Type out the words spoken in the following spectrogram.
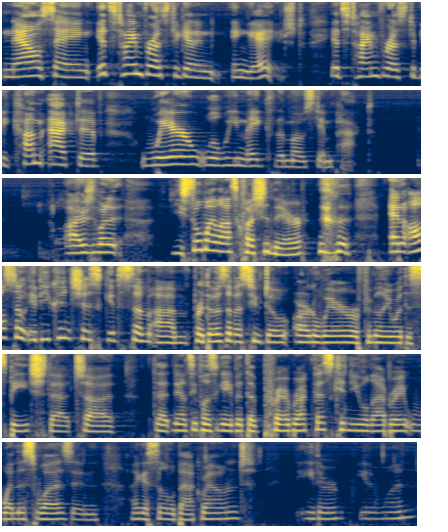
now saying it's time for us to get in, engaged? It's time for us to become active. Where will we make the most impact? I just want to. You stole my last question there, and also if you can just give some um, for those of us who don't aren't aware or familiar with the speech that uh, that Nancy Pelosi gave at the prayer breakfast. Can you elaborate when this was and I guess a little background, either either one?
